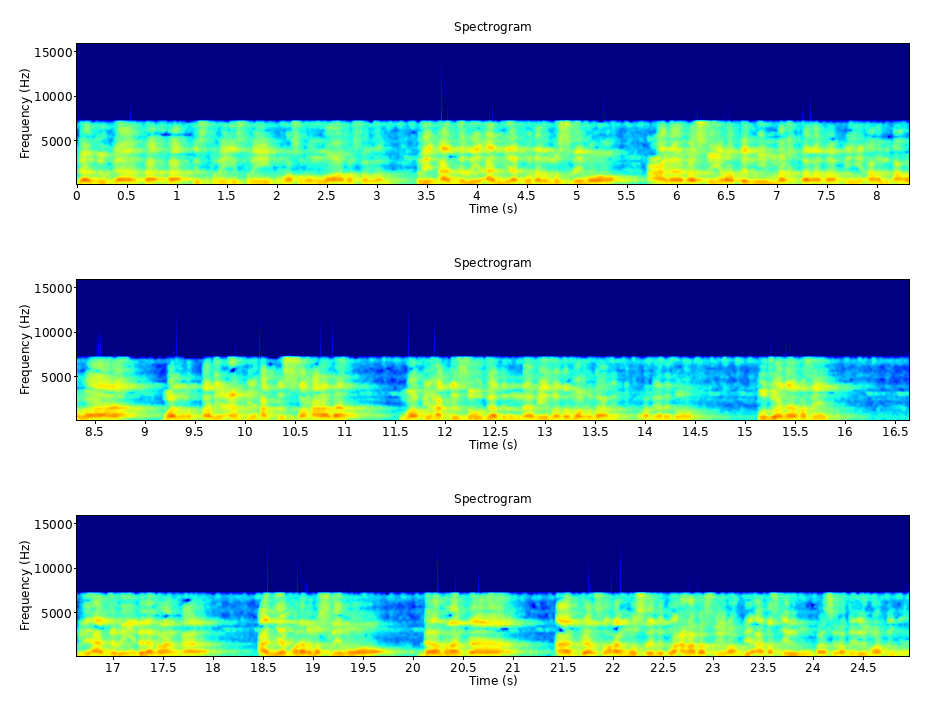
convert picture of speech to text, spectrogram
dan juga hak-hak istri-istri Rasulullah SAW. Li ajli an yakunal muslimu ala basiratin mimma ikhtalafa fihi ahli ahwa wal muttabi'ah fi haqqis sahabah wa fi haqqi zaujatin nabi sallallahu alaihi wasallam. Perhatikan itu. Tujuannya apa sih? Liajli dalam rangka an yakuna muslimu dalam rangka agar seorang muslim itu ala basirah di atas ilmu. Basirah itu ilmu artinya.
